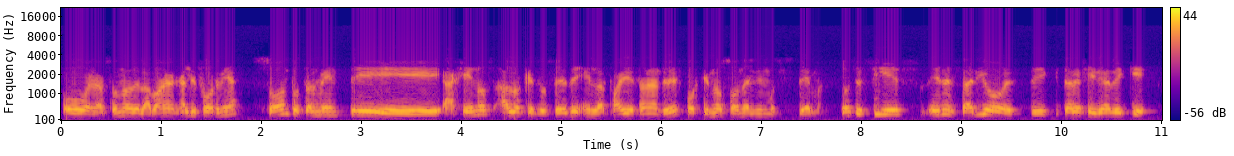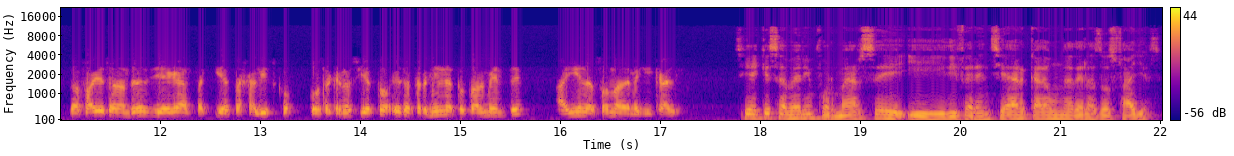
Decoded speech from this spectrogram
o en la zona de la Baja California son totalmente eh, ajenos a lo que sucede en la falla de San Andrés porque no son el mismo sistema. Entonces sí es, es necesario este, quitar esa idea de que la falla de San Andrés llega hasta aquí, hasta Jalisco, cosa que no es cierto, esa termina totalmente ahí en la zona de Mexicali. Sí, hay que saber informarse y diferenciar cada una de las dos fallas.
